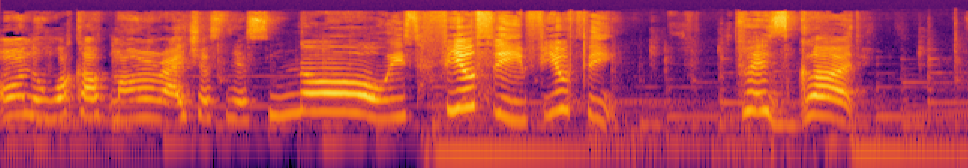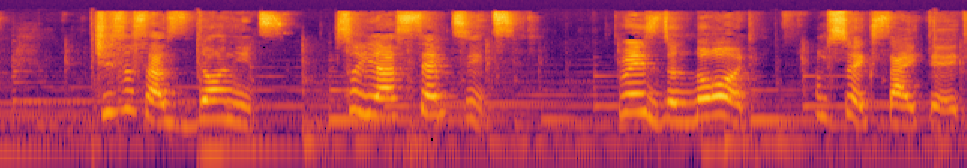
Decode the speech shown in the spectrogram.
I want to work out my own righteousness. No, it's filthy, filthy. Praise God. Jesus has done it. So you accept it. Praise the Lord. I'm so excited.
